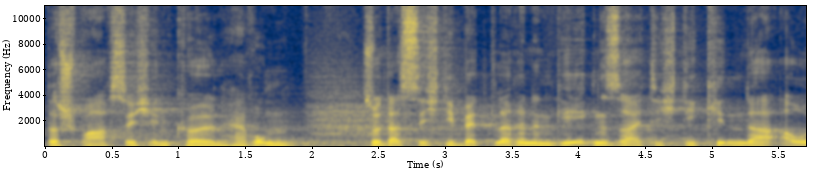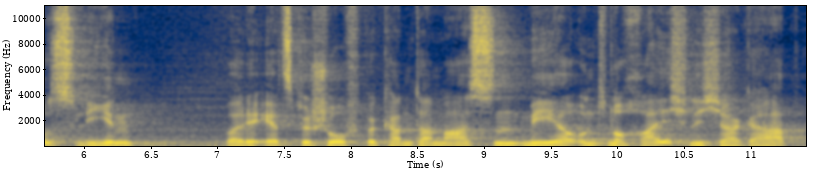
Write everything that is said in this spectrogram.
Das sprach sich in Köln herum, sodass sich die Bettlerinnen gegenseitig die Kinder ausliehen, weil der Erzbischof bekanntermaßen mehr und noch reichlicher gab,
